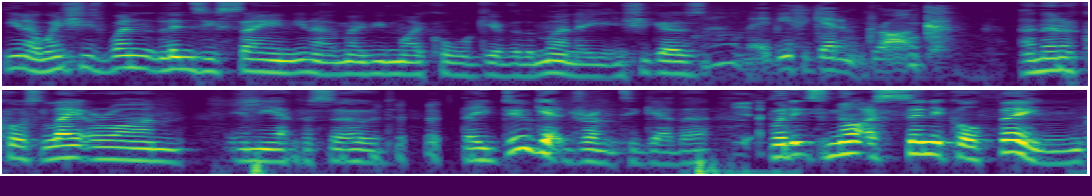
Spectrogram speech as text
you know, when she's when Lindsay's saying, you know, maybe Michael will give her the money, and she goes, Well, maybe if you get him drunk. And then, of course, later on in the episode, they do get drunk together, but it's not a cynical thing.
